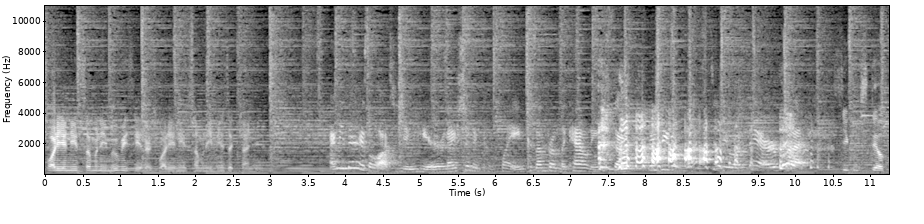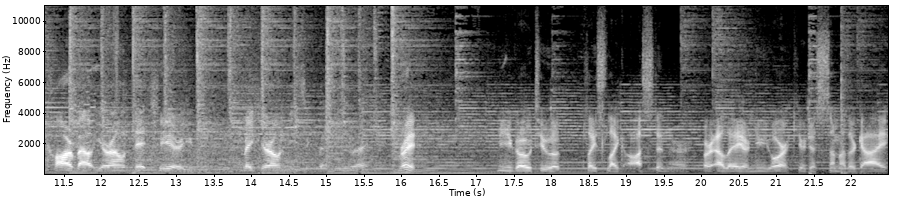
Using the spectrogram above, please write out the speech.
Why do you need so many movie theaters? Why do you need so many music venues? I mean, there is a lot to do here, and I shouldn't complain because I'm from the county, so there's even less to do up there, but... You can still carve out your own niche here. You can make your own music venue, right? Right. When You go to a place like Austin or, or LA or New York, you're just some other guy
